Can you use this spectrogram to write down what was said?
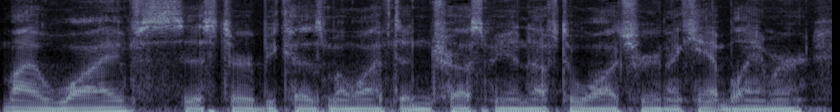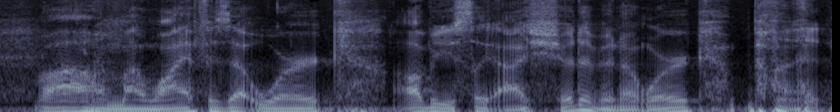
my wife's sister because my wife didn't trust me enough to watch her, and I can't blame her. Wow. You know, my wife is at work. Obviously, I should have been at work, but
